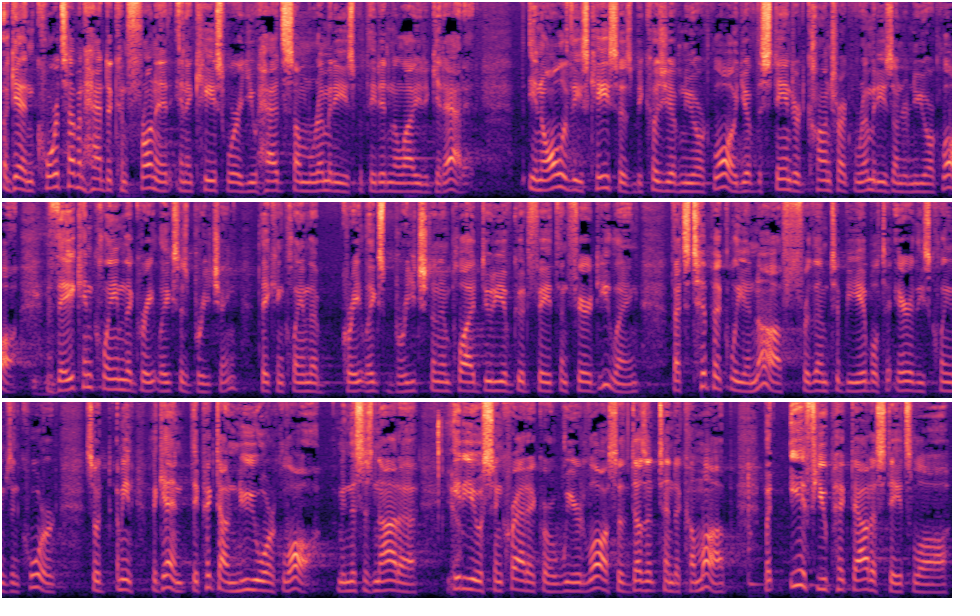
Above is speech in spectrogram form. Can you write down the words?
again, courts haven't had to confront it in a case where you had some remedies, but they didn't allow you to get at it in all of these cases, because you have New York law, you have the standard contract remedies under New York law. Mm-hmm. They can claim that Great Lakes is breaching. They can claim that Great Lakes breached an implied duty of good faith and fair dealing. That's typically enough for them to be able to air these claims in court. So, I mean, again, they picked out New York law. I mean, this is not a idiosyncratic or weird law, so it doesn't tend to come up. But if you picked out a state's law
